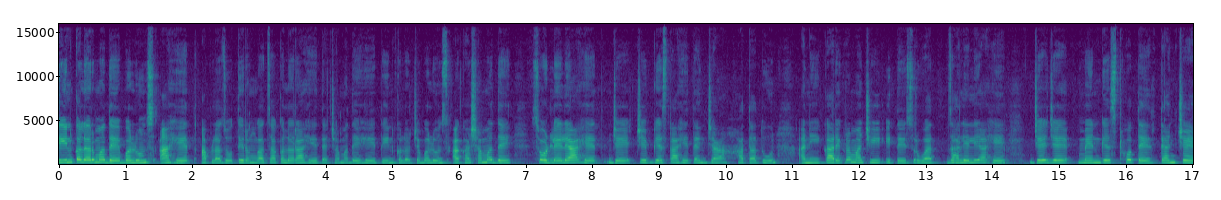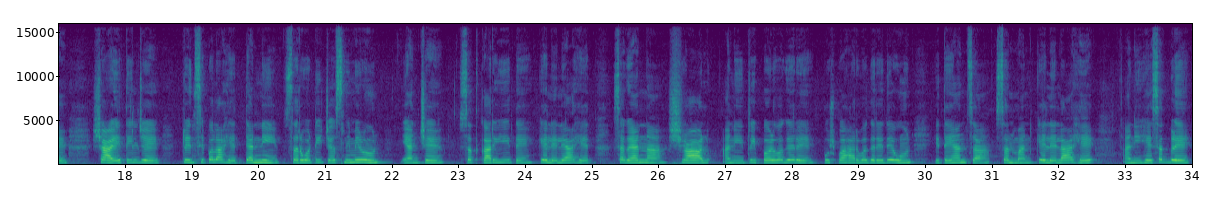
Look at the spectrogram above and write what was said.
तीन कलरमध्ये बलून्स आहेत. आपला जो तिरंगाचा कलर आहे त्याच्यामध्ये हे तीन कलरचे बलून्स आकाशामध्ये सोडलेले आहेत. जे चीफ गेस्ट आहे त्यांच्या हातातून आणि कार्यक्रमाची इथे सुरुवात झालेली आहे. जे जे मेन गेस्ट होते त्यांचे शाळेतील जे प्रिन्सिपल आहेत त्यांनी सर्व टीचर्सनी मिळून यांचे सत्कारही इथे केलेले आहेत. सगळ्यांना शाल आणि त्रिपळ वगैरे पुष्पहार वगैरे देऊन इथे यांचा सन्मान केलेला आहे. आणि हे सगळे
